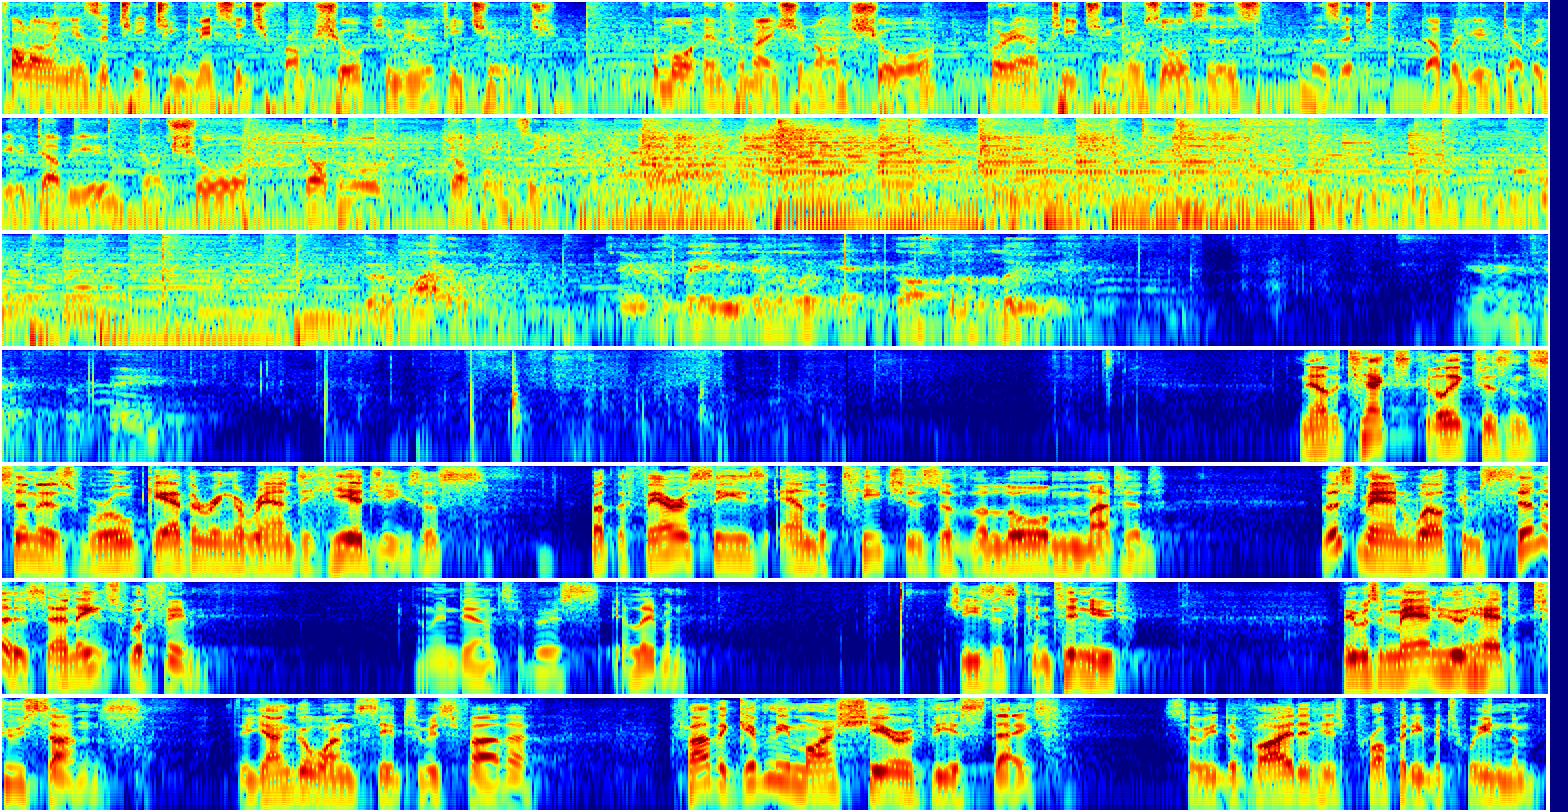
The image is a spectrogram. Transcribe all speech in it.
following is a teaching message from Shore Community Church. For more information on Shore or our teaching resources, visit www.shore.org.nz. You've got a Bible. Turn with me. We're going to look at the Gospel of Luke. We are in chapter 15. Now, the tax collectors and sinners were all gathering around to hear Jesus, but the Pharisees and the teachers of the law muttered, This man welcomes sinners and eats with them. And then down to verse 11. Jesus continued, There was a man who had two sons. The younger one said to his father, Father, give me my share of the estate. So he divided his property between them.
